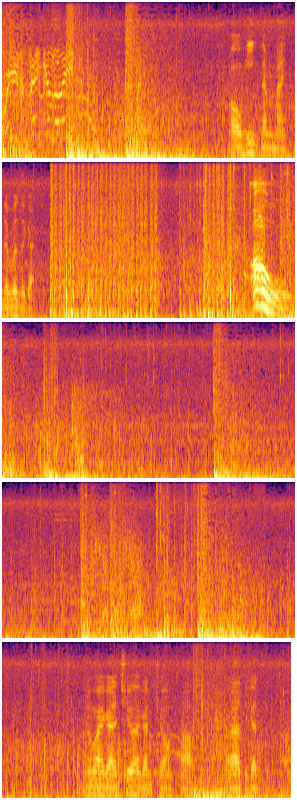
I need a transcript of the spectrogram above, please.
We've taken the lead. Oh, he. Never mind. There was a guy. Oh! I gotta chill? I gotta chill on top. I have to get to the top.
